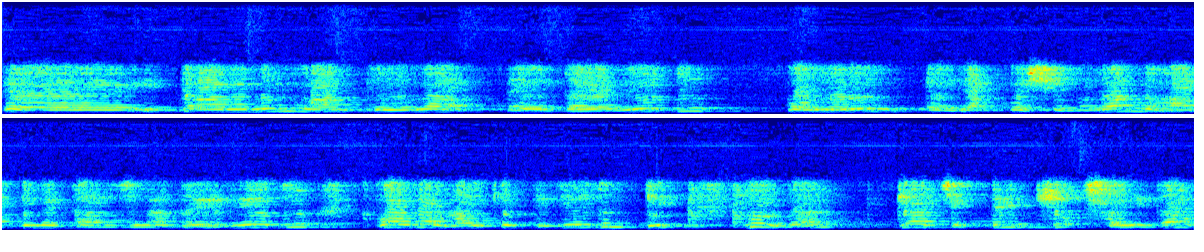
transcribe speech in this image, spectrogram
e, iddianamın mantığına e, dayanıyordu. E, yaklaşımına, muhakeme tarzına dayanıyordu. Oradan hareket ediyordum ki buradan gerçekten çok sayıda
